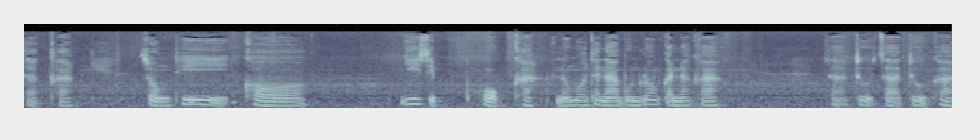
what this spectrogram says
ศักดิ์ค่ะ ส่งที่คอยี่สิบหกค่ะ อนุโมทนาบุญร่วมกันนะคะ สาธุสาธุค่ะ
